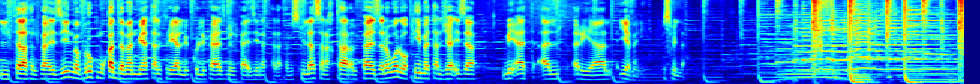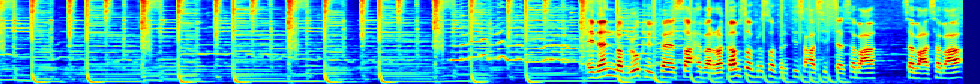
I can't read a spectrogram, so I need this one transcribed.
للثلاثة الفائزين مبروك مقدما 100 ألف ريال لكل فائز من الفائزين الثلاثة. بسم الله سنختار الفائز الأول وقيمة الجائزة 100 ألف ريال يمني. بسم الله. إذا مبروك للفائز صاحب الرقم 00967 77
